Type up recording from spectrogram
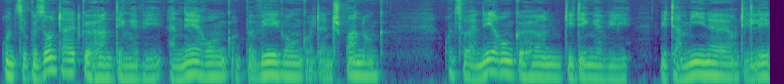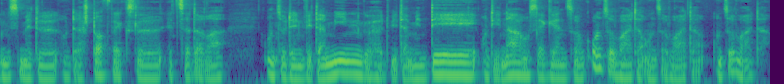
Und zur Gesundheit gehören Dinge wie Ernährung und Bewegung und Entspannung. Und zur Ernährung gehören die Dinge wie Vitamine und die Lebensmittel und der Stoffwechsel etc. Und zu den Vitaminen gehört Vitamin D und die Nahrungsergänzung und so weiter und so weiter und so weiter.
